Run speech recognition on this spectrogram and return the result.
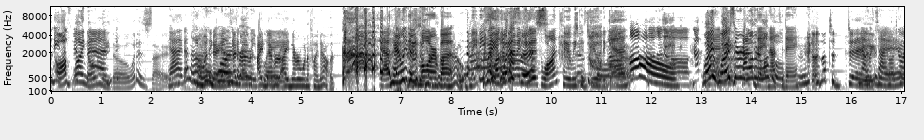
after all. What We is don't need to offline only though? What is that? Yeah, I don't I know. wonder. I'd rather. only I never. I never want to find out. Yeah, apparently there's more, but wanna maybe some Wait, other time if you guys want to, we could do it again. Oh! Uh, not Why? today. Why is there Not another today, level? not today. Not today. Another Today. time. You're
